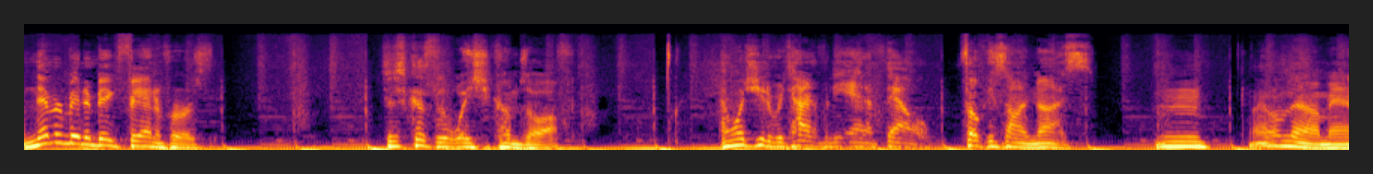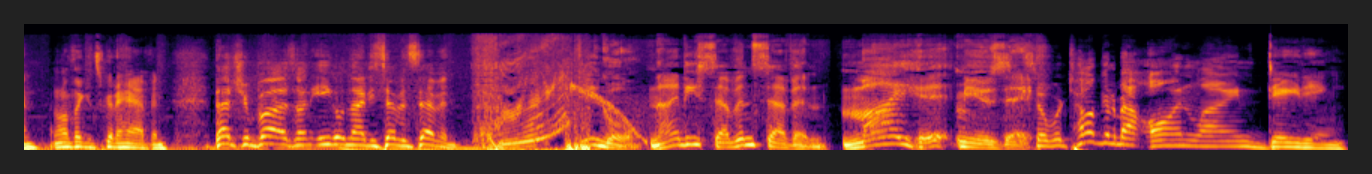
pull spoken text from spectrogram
Never been a big fan of hers. Just because of the way she comes off. I want you to retire from the NFL. Focus on us. Hmm. I don't know, man. I don't think it's going to happen. That's your buzz on Eagle 97.7. Eagle 97.7, my hit music. So we're talking about online dating.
